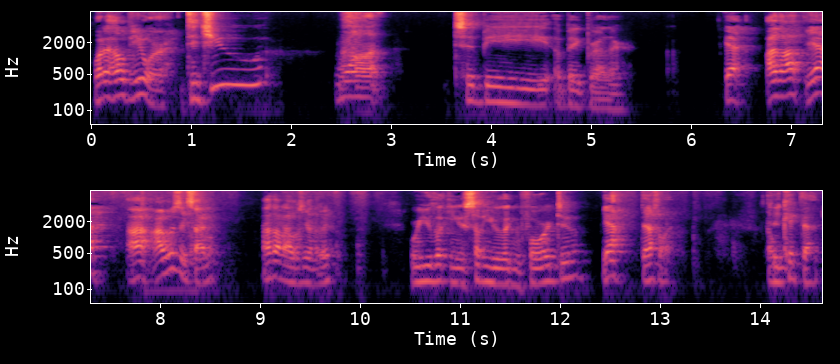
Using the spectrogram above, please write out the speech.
What a help you were. Did you want to be a big brother? Yeah. I thought, yeah. I, I was excited. I thought I was going to be. Were you looking at something you were looking forward to? Yeah, definitely. Don't kick that.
